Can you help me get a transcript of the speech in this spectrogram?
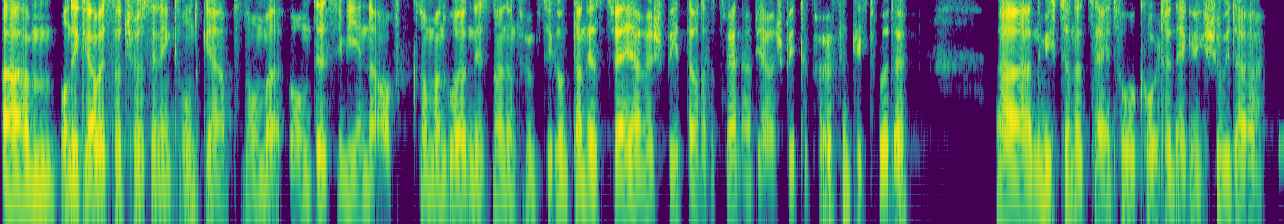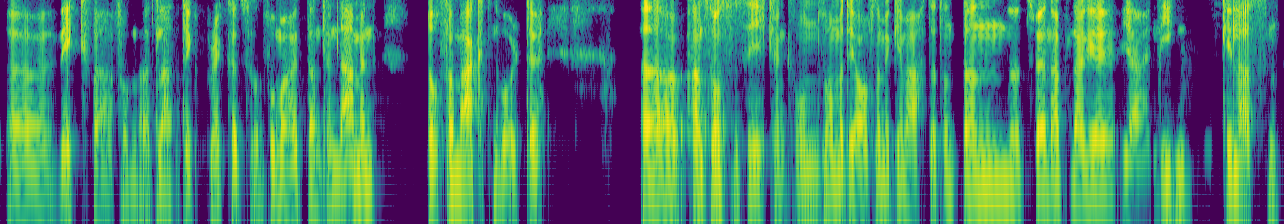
Ähm, und ich glaube, es hat schon seinen Grund gehabt, warum, warum das im Jänner aufgenommen worden ist, 59 und dann erst zwei Jahre später oder zweieinhalb Jahre später veröffentlicht wurde. Äh, nämlich zu einer Zeit, wo Coltrane eigentlich schon wieder äh, weg war von Atlantic Records und wo man halt dann den Namen noch vermarkten wollte. Äh, ansonsten sehe ich keinen Grund, warum man die Aufnahme gemacht hat und dann zweieinhalb Jahre liegen gelassen,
